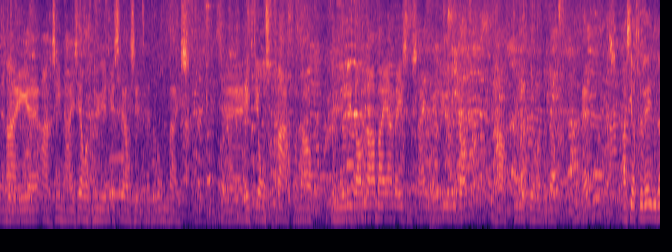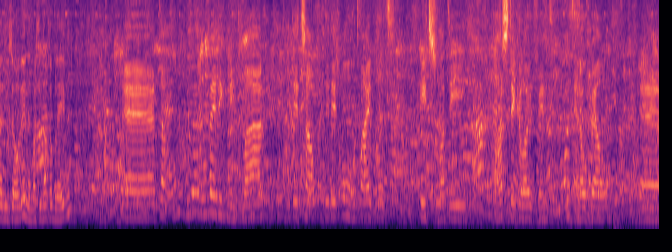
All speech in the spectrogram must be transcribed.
En hij, uh, aangezien hij zelf nu in Israël zit met een rondreis, heeft hij ons gevraagd van nou, kunnen jullie dan daarbij aanwezig zijn? Willen jullie dat? Ja, natuurlijk willen we dat. Hè? Als hij had geweten dat hij zou winnen, was hij dan gebleven? dat, dat weet ik niet, maar dit, zal, dit is ongetwijfeld iets wat hij hartstikke leuk vindt en ook wel een,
